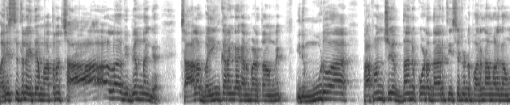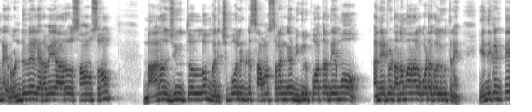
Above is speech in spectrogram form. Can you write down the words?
పరిస్థితులు అయితే మాత్రం చాలా విభిన్నంగా చాలా భయంకరంగా కనబడతా ఉన్నాయి. ఇది మూడవ ప్రపంచ యుద్ధానికి కూడా దారితీసేటువంటి పరిణామాలుగా ఉన్నాయి. రెండు వేల ఇరవై ఆరో సంవత్సరం మానవ జీవితంలో మర్చిపోలేనటువంటి సంవత్సరంగా మిగిలిపోతుందేమో అనేటువంటి అనుమానాలు కూడా కలుగుతున్నాయి. ఎందుకంటే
